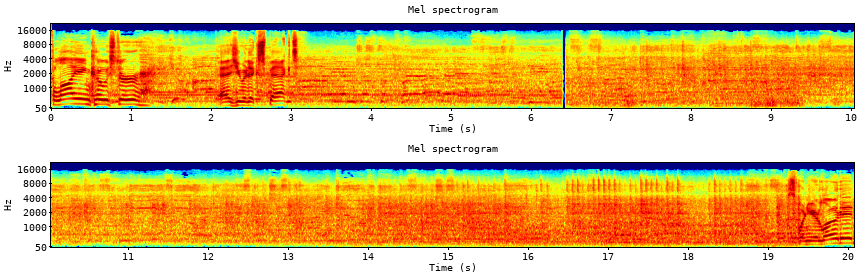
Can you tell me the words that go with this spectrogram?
flying coaster, as you would expect. when you're loaded,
